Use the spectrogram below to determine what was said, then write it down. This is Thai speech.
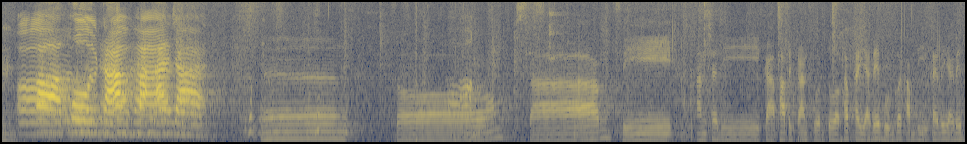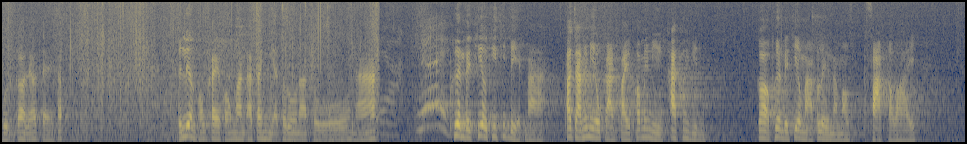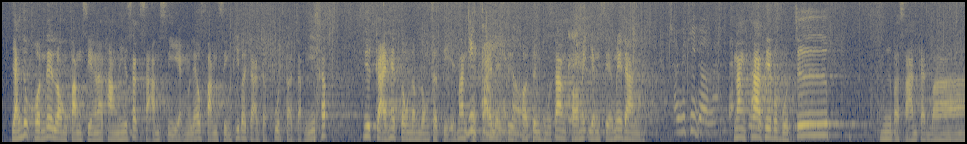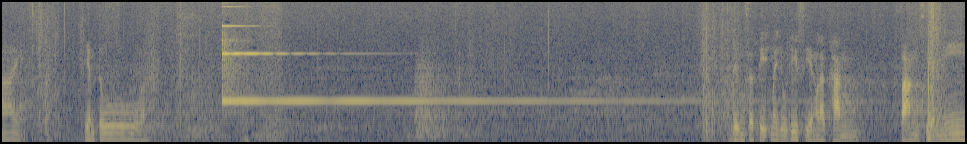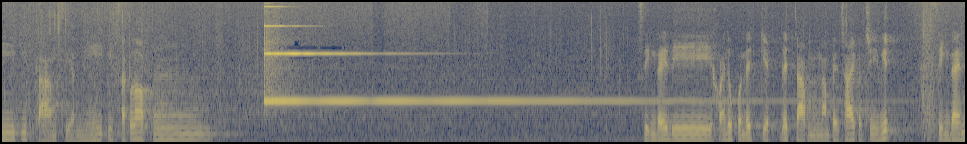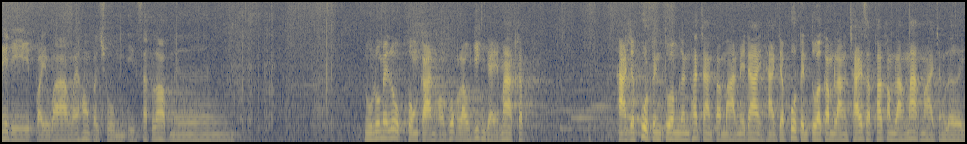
ขอบคุณครับพระอาจารย์หนึ่งสองสามสี่อัญชลีกราบพระเป็นการส่วนตัวครับ ใครอยากได้บุญก็ทำดี ใครไม่อยากได้บุญก็แล้วแต่ครับ เป็นเรื่องของใครของมันอัตหิอัตโรนาโถนะ เพื่อนไปเที่ยวที่ทิเบตมาพระอาจารย์ไม่มีโอกาสไปเพราะไม่มีค่าเครื่องบิน ก็เพื่อนไปเที่ยวมาก็เลยนำมาฝากถวาย อยากให้ทุกคนได้ลองฟังเสียงระฆังนี้สักสามเสียง แล้วฟังสิ่งที่พระอาจารย์จะพูดต่อจากนี้ครับ ยืดกายให้ตรงดำรงสติมั่นสุดท้ายเลยคือคอตึงหูตั้งคอไม่เอียงเสียงไม่ดัง ใช้วิธีเดิมไหมแต่นั่งท่าเทพบุตรจืบมือประสานกันไว้ เตรียมตัว ดึงสติมาอยู่ที่เสียงะระฆัง ฟังเสียงนี้คิดตามเสียงนี้อีกสักรอบหนึ่งสิ่งใดดี ขอให้ทุกคนได้เก็บได้จำนำไปใช้กับชีวิต สิ่งใดไม่ดีปล่อยวางไว้ห้องประชุมอีกสักรอบหนึ่งหนูรู้ไหมลูกโครงการของพวกเรายิ่งใหญ่มากครับ หากจะพูดเป็นตัวเงินพระอาจารย์ประมาณไม่ได้ หากจะพูดเป็นตัวกำลังใช้สภาพกำลังมากมายจังเลย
